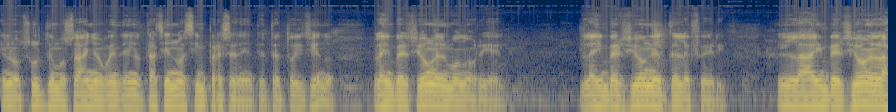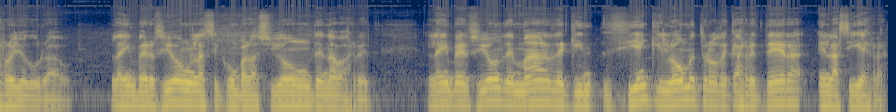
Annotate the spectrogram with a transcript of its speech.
en los últimos años, 20 años, está haciendo es sin precedentes. Te estoy diciendo, la inversión en el monorriel, la inversión en el teleférico, la inversión en el arroyo Gurao, la inversión en la circunvalación de Navarrete, la inversión de más de quin- 100 kilómetros de carretera en la sierra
